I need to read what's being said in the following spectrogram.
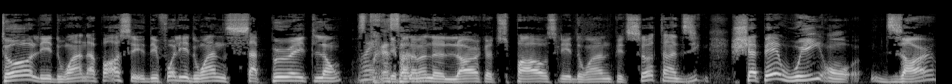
t'as les douanes à passer. Des fois, les douanes, ça peut être long. Ouais. Stressant. Dépendamment de l'heure que tu passes, les douanes, puis tout ça. Tandis que Chapet, oui, on, 10 heures,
